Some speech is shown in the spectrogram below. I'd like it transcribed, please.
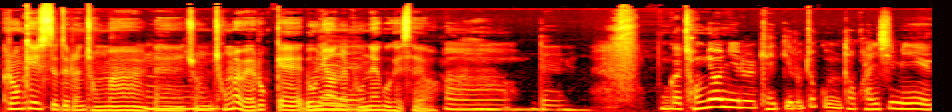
그런 케이스들은 정말 네, 음. 네, 좀 정말 외롭게 노년을 네. 보내고 계세요. 아, 네. 뭔가 정년일을 계기로 조금 더 관심이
